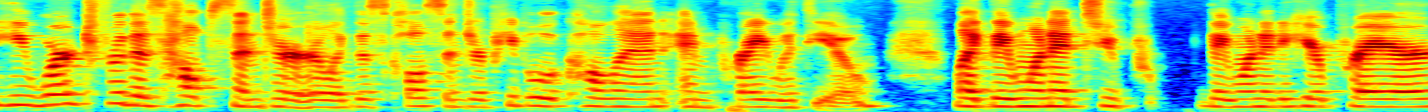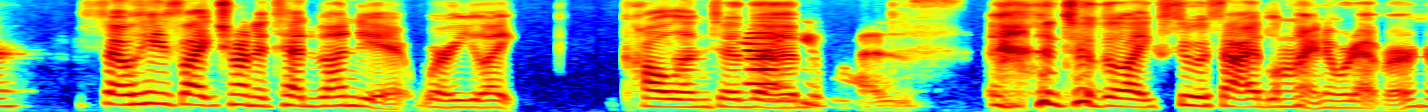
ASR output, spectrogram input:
he worked for this help center, like this call center. People would call in and pray with you. Like they wanted to they wanted to hear prayer. so he's like trying to Ted Bundy it, where you like call into Yeah, he the was. to the like suicide line or whatever.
